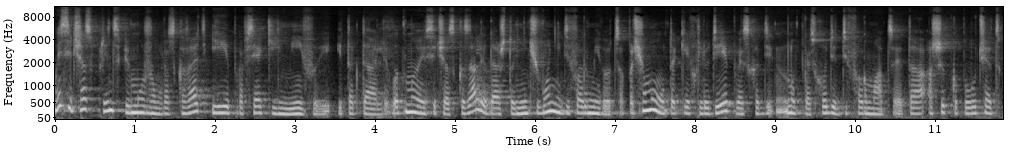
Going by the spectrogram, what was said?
Мы сейчас, в принципе, можем рассказать и про всякие мифы и так далее. Вот мы сейчас сказали, да, что ничего не деформируется. Почему у таких людей происходит, ну, происходит деформация? Это ошибка, получается,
